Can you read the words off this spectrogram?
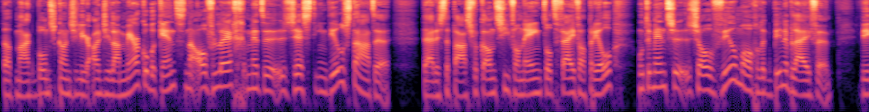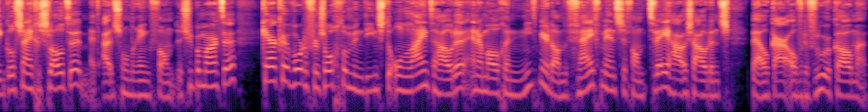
Dat maakt bondskanselier Angela Merkel bekend na overleg met de 16 deelstaten. Tijdens de paasvakantie van 1 tot 5 april moeten mensen zoveel mogelijk binnenblijven. Winkels zijn gesloten, met uitzondering van de supermarkten. Kerken worden verzocht om hun diensten online te houden en er mogen niet meer dan vijf mensen van twee huishoudens bij elkaar over de vloer komen.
